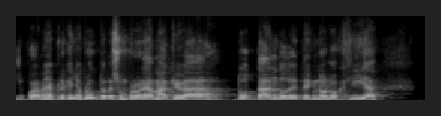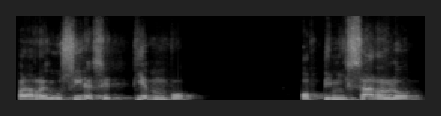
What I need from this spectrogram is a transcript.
El programa del pequeño productor es un programa que va dotando de tecnología para reducir ese tiempo, optimizarlo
